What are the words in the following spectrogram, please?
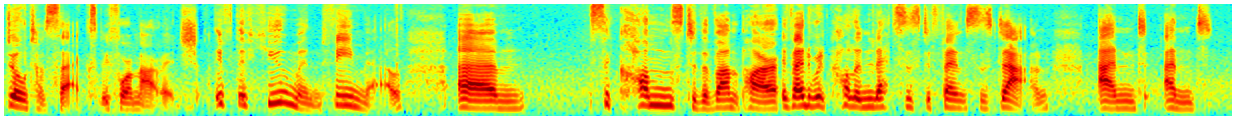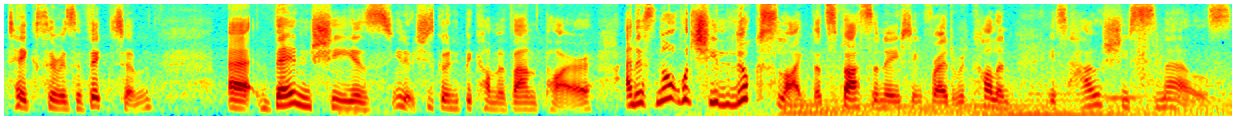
don't have sex before marriage. If the human female um, succumbs to the vampire, if Edward Cullen lets his defences down and, and takes her as a victim, uh, then she is, you know, she's going to become a vampire. And it's not what she looks like that's fascinating for Edward Cullen, it's how she smells.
